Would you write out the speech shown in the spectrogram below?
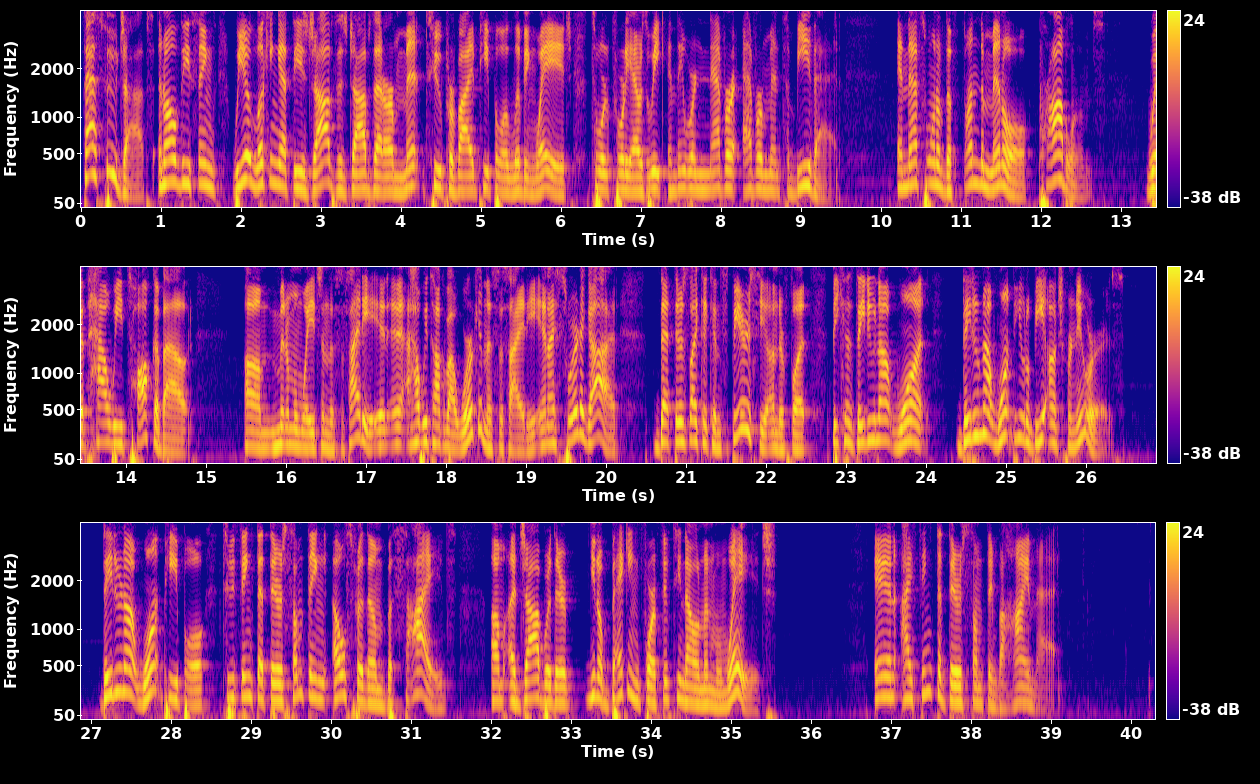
fast food jobs and all of these things we are looking at these jobs as jobs that are meant to provide people a living wage to work 40 hours a week and they were never ever meant to be that and that's one of the fundamental problems with how we talk about um, minimum wage in the society and, and how we talk about work in the society. And I swear to God that there's like a conspiracy underfoot because they do not want they do not want people to be entrepreneurs. They do not want people to think that there's something else for them besides um, a job where they're you know begging for a fifteen dollar minimum wage. And I think that there's something behind that.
